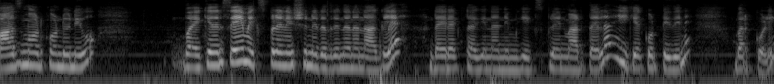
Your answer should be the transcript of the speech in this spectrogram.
ಪಾಸ್ ಮಾಡಿಕೊಂಡು ನೀವು ಯಾಕೆಂದರೆ ಸೇಮ್ ಎಕ್ಸ್ಪ್ಲನೇಷನ್ ಇರೋದ್ರಿಂದ ನಾನು ಆಗಲೇ ಡೈರೆಕ್ಟಾಗಿ ನಾನು ನಿಮಗೆ ಎಕ್ಸ್ಪ್ಲೇನ್ ಮಾಡ್ತಾ ಇಲ್ಲ. ಹೀಗೆ ಕೊಟ್ಟಿದ್ದೀನಿ. ಬರ್ಕೊಳ್ಳಿ.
